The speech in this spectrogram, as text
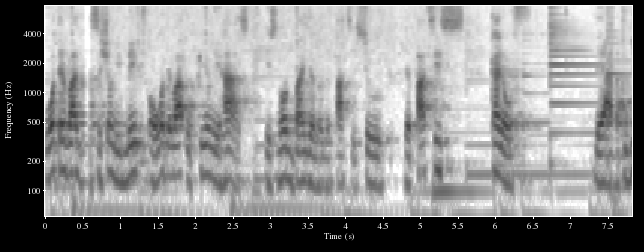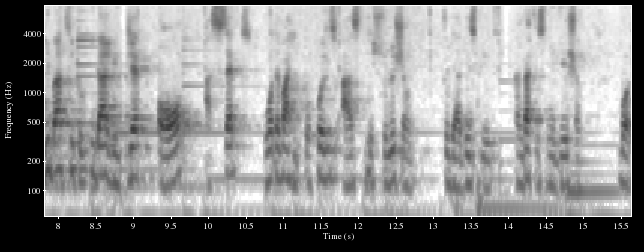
whatever decision he makes or whatever opinion he has is not binding on the parties. So the parties kind of they are at liberty to either reject or accept whatever he proposes as the solution to their dispute, and that is mediation. But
